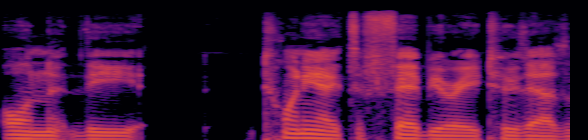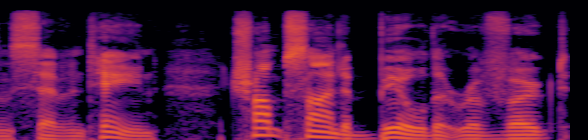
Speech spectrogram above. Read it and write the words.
on the 28th of February 2017, Trump signed a bill that revoked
